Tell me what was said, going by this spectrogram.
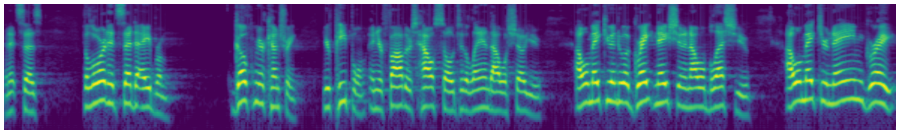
And it says, The Lord had said to Abram, Go from your country, your people, and your father's household to the land I will show you. I will make you into a great nation and I will bless you. I will make your name great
